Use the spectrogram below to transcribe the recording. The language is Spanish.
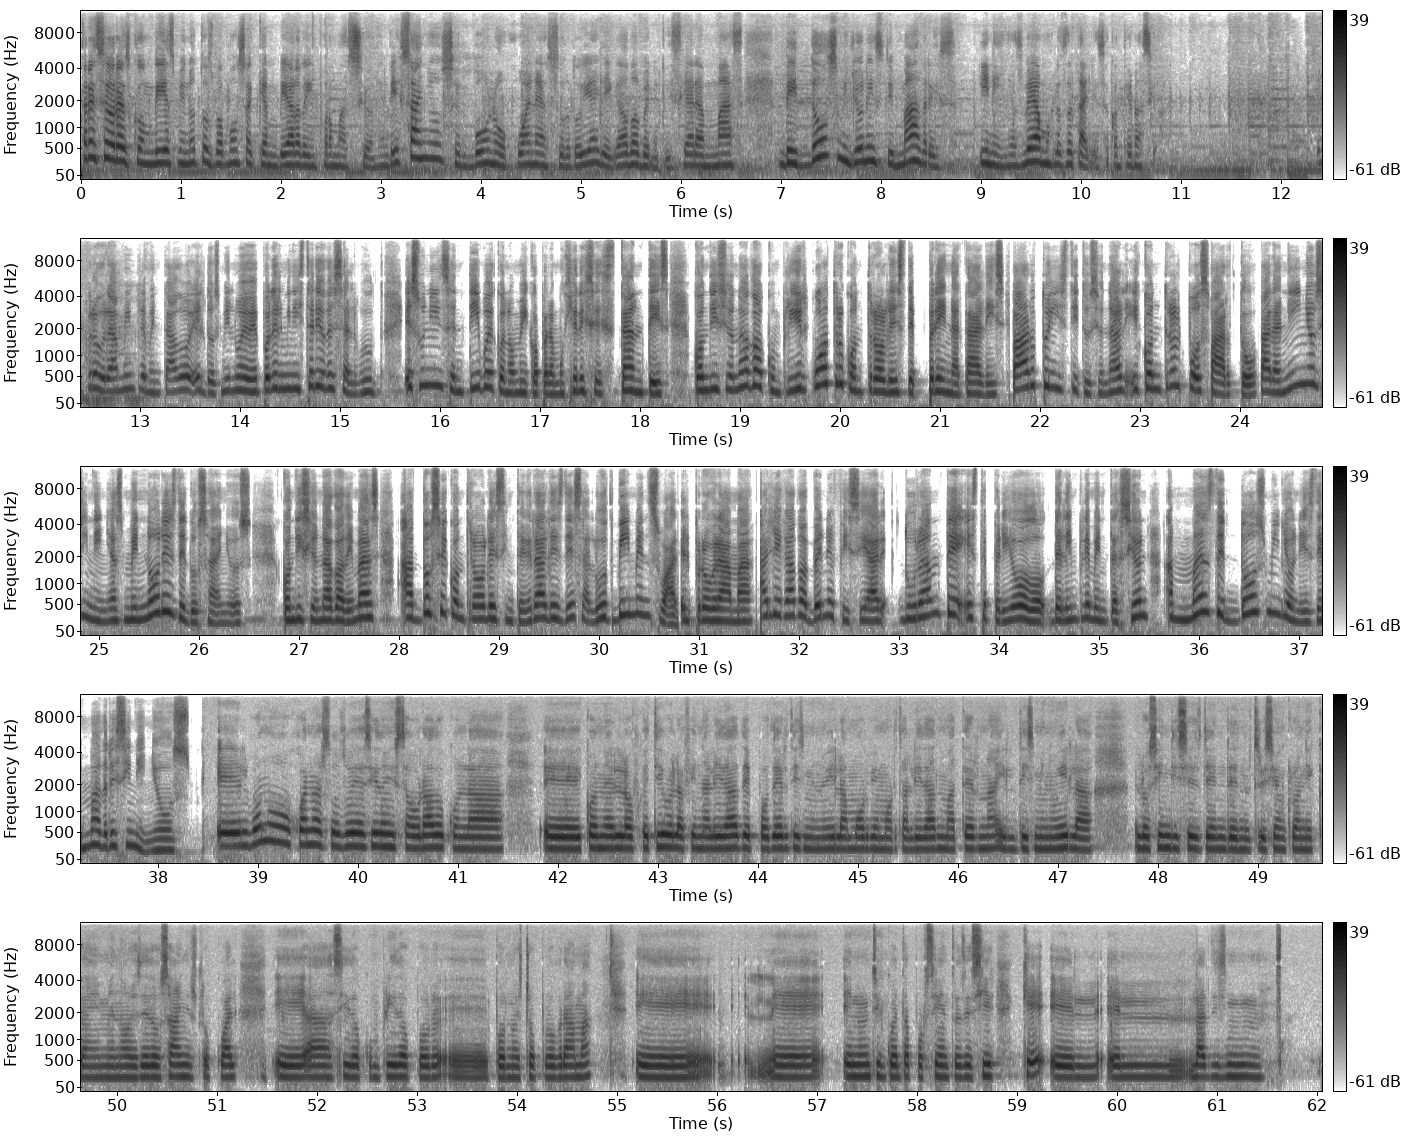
13 horas con 10 minutos vamos a cambiar de información. En 10 años el bono Juana Zurduy ha llegado a beneficiar a más de 2 millones de madres y niños. Veamos los detalles a continuación. El programa implementado el 2009 por el Ministerio de Salud es un incentivo económico para mujeres gestantes condicionado a cumplir cuatro controles de prenatales, parto institucional y control posparto para niños y niñas menores de dos años, condicionado además a 12 controles integrales de salud bimensual. El programa ha llegado a beneficiar durante este periodo de la implementación a más de 2 millones de madres y niños. El bono Juan Arzozoy ha sido instaurado con la eh, con el objetivo y la finalidad de poder disminuir la morbimortalidad materna y disminuir los índices de desnutrición crónica en menores de dos años, lo cual eh, ha sido cumplido por, eh, por nuestro programa en un 50%, es decir, que el, el, la,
